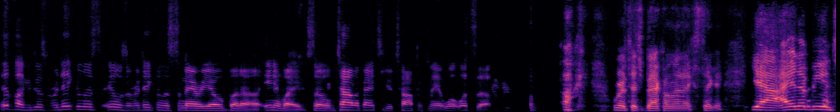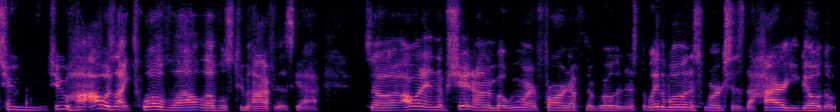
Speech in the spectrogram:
it's fucking just ridiculous. It was a ridiculous scenario. But uh, anyway, so Tyler, back to your topic, man. What what's up? Okay, we're gonna touch back on that next second. Yeah, I ended up being too too high. I was like twelve levels too high for this guy. So I would end up shitting on him, but we weren't far enough in the wilderness. The way the wilderness works is the higher you go, the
